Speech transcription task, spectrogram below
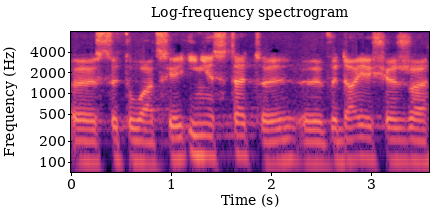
e, sytuację i niestety e, wydaje się, że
